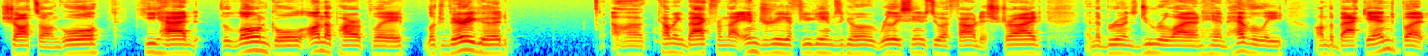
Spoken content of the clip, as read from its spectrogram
shots on goal. He had the lone goal on the power play, looked very good. Uh, coming back from that injury a few games ago, really seems to have found his stride, and the Bruins do rely on him heavily on the back end. But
